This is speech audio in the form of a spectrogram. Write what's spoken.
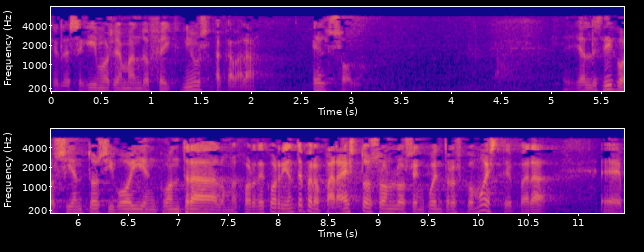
que le seguimos llamando fake news acabará, él solo. Ya les digo, siento si voy en contra a lo mejor de corriente, pero para esto son los encuentros como este, para, eh,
